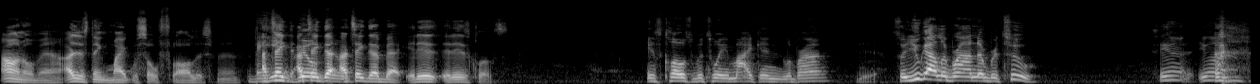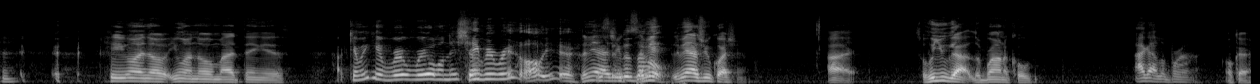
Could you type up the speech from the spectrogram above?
I don't know, man. I just think Mike was so flawless, man. And I take I take that I take that back. It is it is close. It's close between Mike and LeBron. Yeah. So you got LeBron number two. See, you want you want to know you want to know what my thing is. Can we get real real on this show? Keep it real. Oh yeah. Let me It's ask you. Let me, let me ask you a question. All right. So who you got, LeBron or Kobe? I got LeBron. Okay.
